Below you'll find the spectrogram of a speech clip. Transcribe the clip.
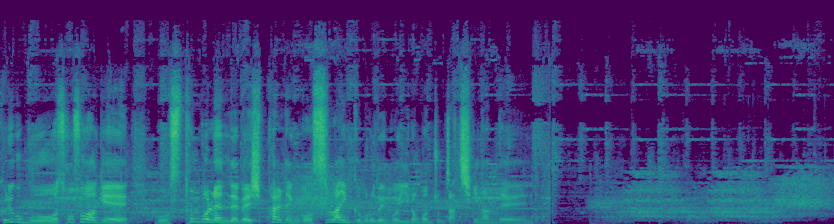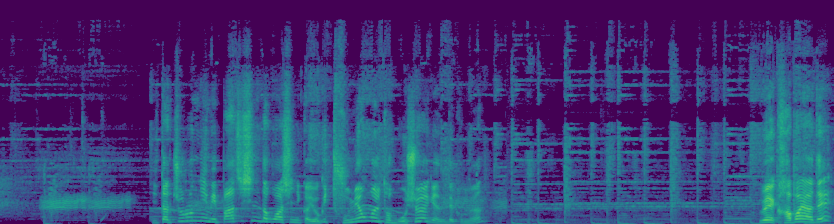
그리고 뭐 소소하게 뭐 스톤골렌 레벨 18 된 거 슬라임급으로 된 거 이런 건 좀 짜치긴 한데. 일단 쭈로님이 빠지신다고 하시니까 여기 두 명을 더 모셔야겠는데 그러면? 왜 가봐야 돼?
